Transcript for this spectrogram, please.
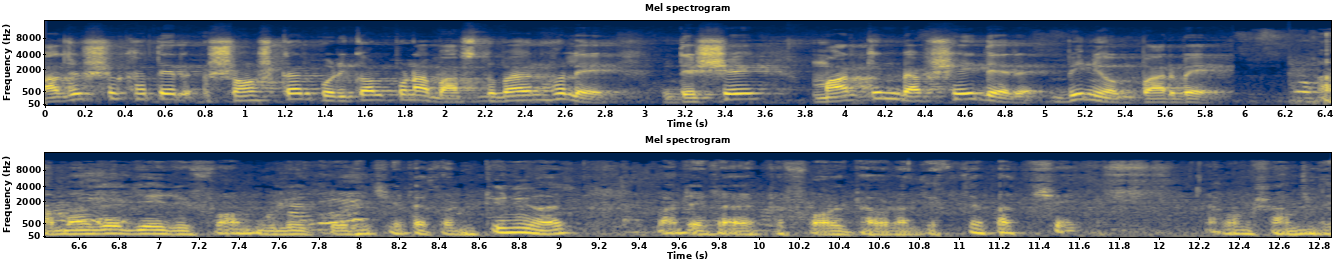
রাজস্ব খাতের সংস্কার পরিকল্পনা বাস্তবায়ন হলে দেশে মার্কিন ব্যবসায়ীদের বিনিয়োগ বাড়বে। আমাদের যে রিফর্মগুলি করেছে, এটা কন্টিনিউয়াস বাট এটার একটা ফলটা ওরা দেখতে পাচ্ছে। এবং সামনে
